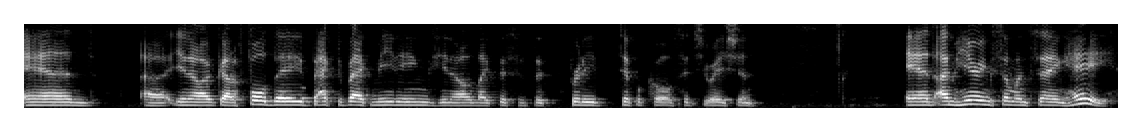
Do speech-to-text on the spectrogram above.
and uh, you know i've got a full day back-to-back meetings you know like this is the pretty typical situation. And i'm hearing someone saying hey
